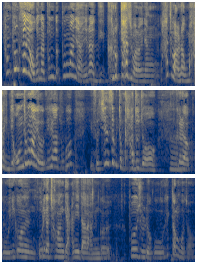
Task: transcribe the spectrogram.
형평성에 어긋날 뿐, 뿐만이 아니라 니 그렇게 하지 마라 그냥 하지 말라고 막 이제 엄청나게 해가지고 그래서 신스부터 가두죠 그래갖고 이거는 우리가 정한 게 아니다라는 걸 보여주려고 했던 거죠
